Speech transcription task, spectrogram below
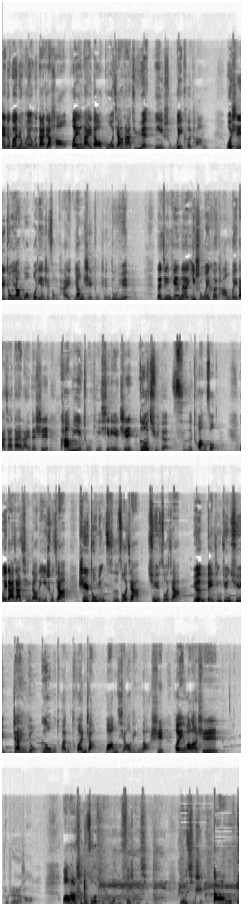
爱的观众朋友们，大家好，欢迎来到国家大剧院艺术微课堂，我是中央广播电视总台央视主持人杜月。那今天呢，艺术微课堂为大家带来的是抗疫主题系列之歌曲的词创作。为大家请到的艺术家是著名词作家、剧作家，原北京军区战友歌舞团团长王小岭老师。欢迎王老师。主持人好。王老师的作品啊，我们非常喜欢，尤其是当兵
